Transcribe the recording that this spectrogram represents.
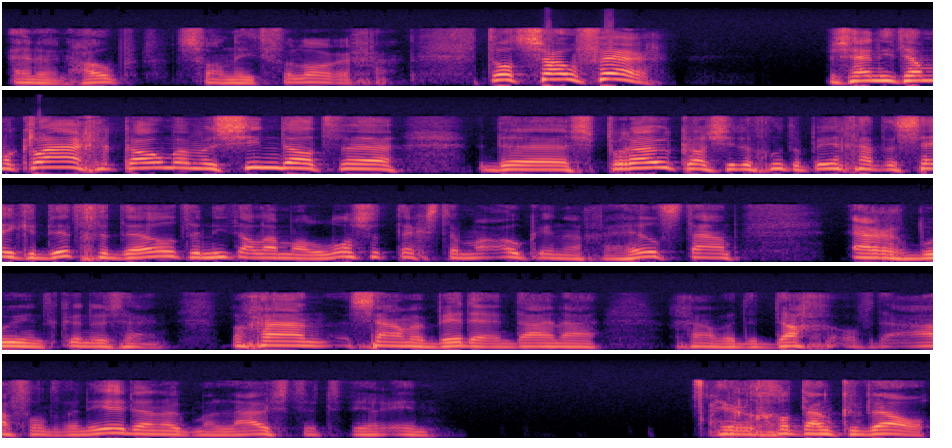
En hun hoop zal niet verloren gaan. Tot zover. We zijn niet helemaal klaargekomen. We zien dat we de spreuk, als je er goed op ingaat, is zeker dit gedeelte, niet allemaal losse teksten, maar ook in een geheel staand, erg boeiend kunnen zijn. We gaan samen bidden en daarna gaan we de dag of de avond, wanneer je dan ook maar luistert, weer in. Heere God, dank u wel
